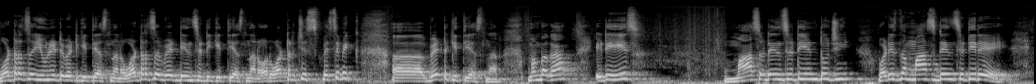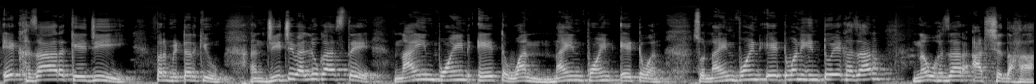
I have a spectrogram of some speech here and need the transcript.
वॉटरचं युनिट वेट किती असणार? वॉटरचं वेट डेन्सिटी किती असणार? और वॉटरची स्पेसिफिक वेट किती असणार? मग बघा it is mass density into G what is the mass density रे? एक हजार के जी पर मीटर क्यूब. आणि जीची व्हॅल्यू काय असते? Nine point eight one nine point eight one so nine point eight one into एक हजार नऊ हजार आठशे दहा.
